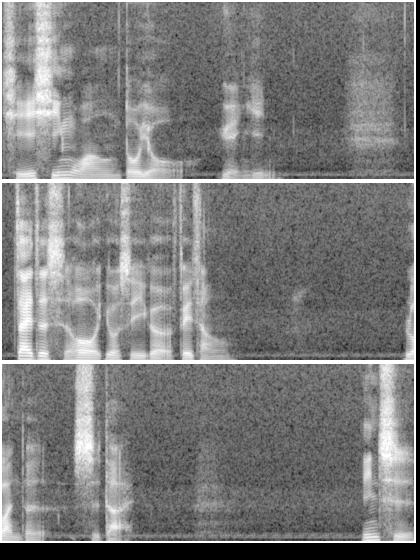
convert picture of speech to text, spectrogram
其兴亡都有原因。在这时候，又是一个非常乱的时代。因此，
